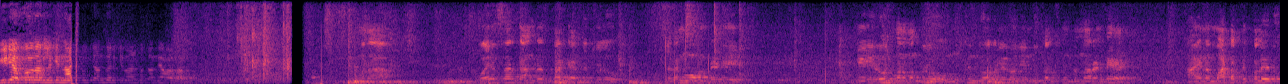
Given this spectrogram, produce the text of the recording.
మీడియా సోదరులకి నాయకులకి అందరికీ నాకు ధన్యవాదాలు. మన వైఎస్ఆర్ కాంగ్రెస్ పార్టీ అధ్యక్షులు జగన్మోహన్ రెడ్డి ఈరోజు మనమందరూ ముస్లిం సోదరులు ఈరోజు ఎందుకు కలుసుకుంటున్నారంటే ఆయన మాట తిప్పలేదు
